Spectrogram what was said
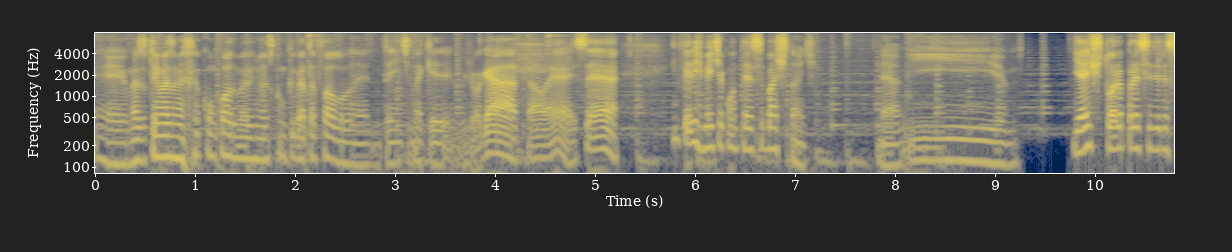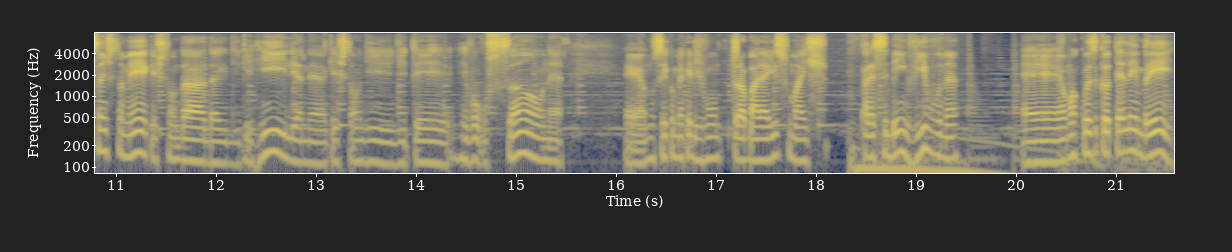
É, mas eu tenho mais ou menos, eu concordo mais ou menos com o que o Beta falou, né? Tem gente quer jogar tal, é, isso é. Infelizmente acontece bastante, né? E e a história parece interessante também, a questão da, da de guerrilha, né? A questão de, de ter revolução, né? É, eu não sei como é que eles vão trabalhar isso, mas parece bem vivo, né? É uma coisa que eu até lembrei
